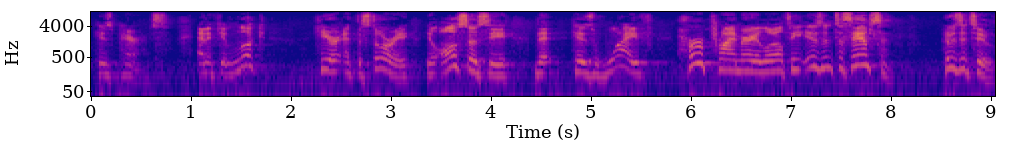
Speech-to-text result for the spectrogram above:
his parents. And if you look here at the story, you'll also see that his wife, her primary loyalty isn't to Samson. Who's it to?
